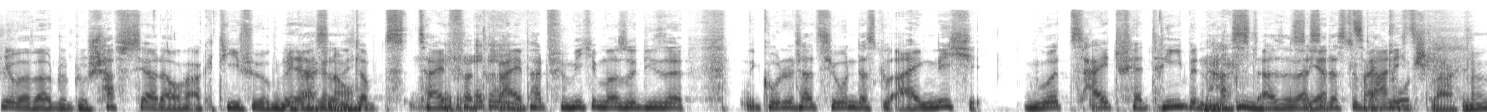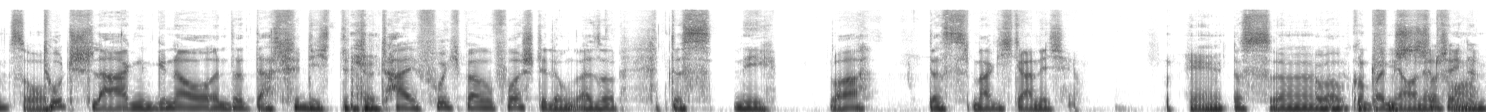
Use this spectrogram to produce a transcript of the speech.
Ja, weil du, du schaffst ja da auch aktiv irgendwie Ja, was. genau. Und ich glaube, Zeitvertreib hat für mich immer so diese Konnotation, dass du eigentlich nur Zeit vertrieben hast. Also weißt Sehr du, dass du gar nichts Totschlag, ne? So. totschlagen, genau. Und das finde ich eine total furchtbare Vorstellung. Also das, nee, boah, Das mag ich gar nicht. Okay, das äh, Aber kommt bei mir auch nicht vor.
